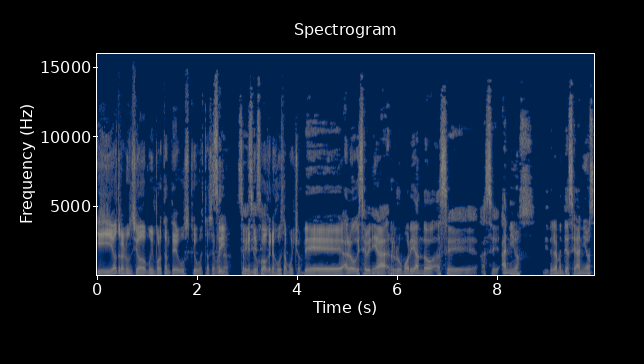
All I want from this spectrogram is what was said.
Y otro anuncio muy importante, Gus, que hubo esta semana. sí, también sí, de un sí. juego que nos gusta mucho. De algo que se venía rumoreando hace, hace años, literalmente hace años,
